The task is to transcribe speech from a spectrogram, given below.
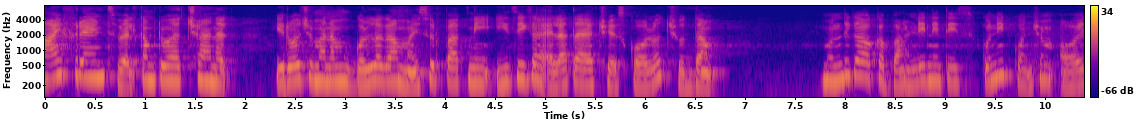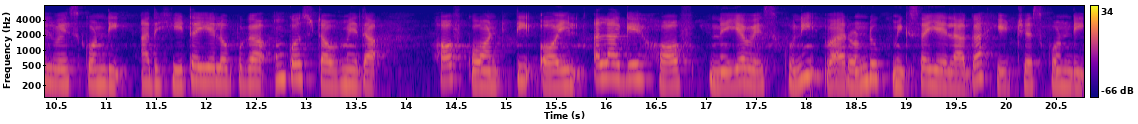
Hi friends welcome to our channel. ఈరోజు మనం గుల్లగా మైసూర్ పాక్ని ఈజీగా ఎలా తయారు చేసుకోవాలో చూద్దాం. ముందుగా ఒక బాండీని తీసుకుని కొంచెం ఆయిల్ వేసుకోండి. అది హీట్ అయ్యేలోపుగా ఇంకో స్టవ్ మీద హాఫ్ క్వాంటిటీ ఆయిల్ అలాగే హాఫ్ నెయ్యి వేసుకుని ఆ రెండు మిక్స్ అయ్యేలాగా హీట్ చేసుకోండి.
